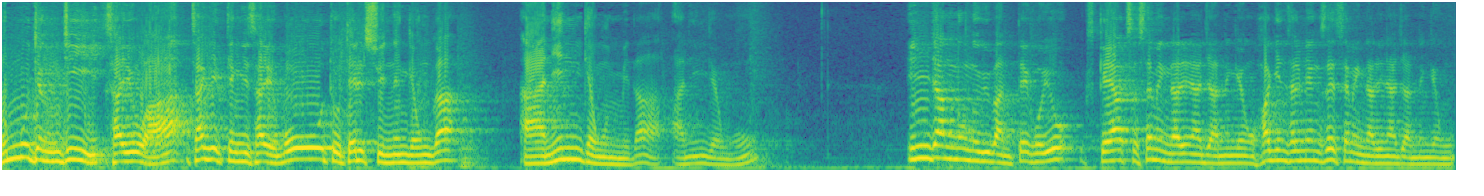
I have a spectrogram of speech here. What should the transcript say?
업무정지 사유와 자격정지 사유 모두 될 수 있는 경우가 아닌 경우입니다. 아닌 경우. 인장 등록 위반 떼고요. 계약서 서명 날이 나지 않는 경우, 확인 설명서에 서명 날이 나지 않는 경우.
